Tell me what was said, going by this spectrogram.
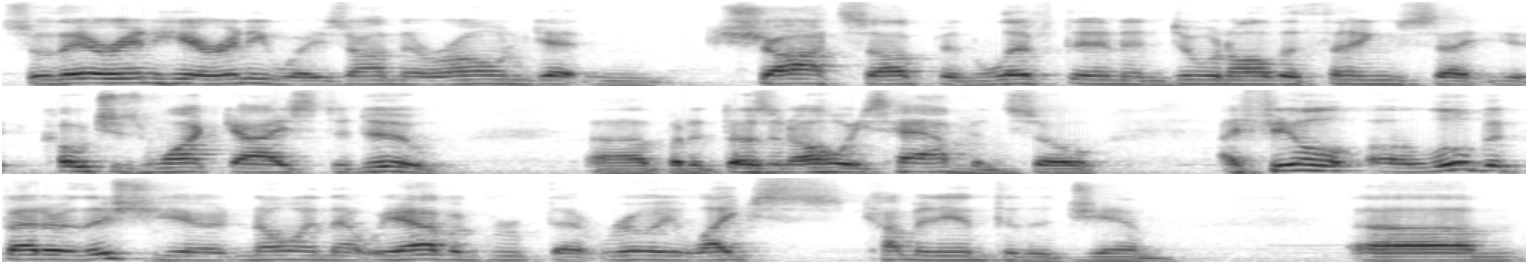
So they're in here anyways on their own, getting shots up and lifting and doing all the things that you, coaches want guys to do, uh, but it doesn't always happen. Mm-hmm. So I feel a little bit better this year knowing that we have a group that really likes coming into the gym. Um,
